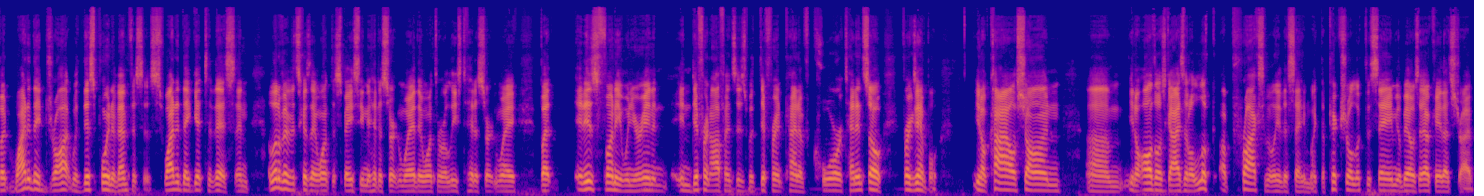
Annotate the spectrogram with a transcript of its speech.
but why did they draw it with this point of emphasis? Why did they get to this? And a little bit of it's because they want the spacing to hit a certain way, they want the release to hit a certain way. But it is funny when you're in in different offenses with different kind of core tenants. So, for example, you know Kyle, Sean, um, you know all those guys that'll look approximately the same. Like the picture will look the same. You'll be able to say, okay, that's drive.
